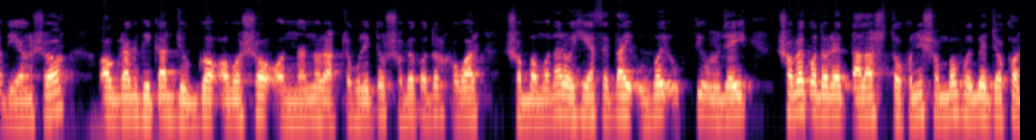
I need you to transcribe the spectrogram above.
অধিকাংশ অগ্রাধিকার যোগ্য অবশ্য অন্যান্য রাত্রগুলিতেও সবে কদর হওয়ার সম্ভাবনা রহিয়াছে, তাই উভয় উক্তি অনুযায়ী সবে কদরের তালাশ তখনই সম্ভব হইবে যখন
